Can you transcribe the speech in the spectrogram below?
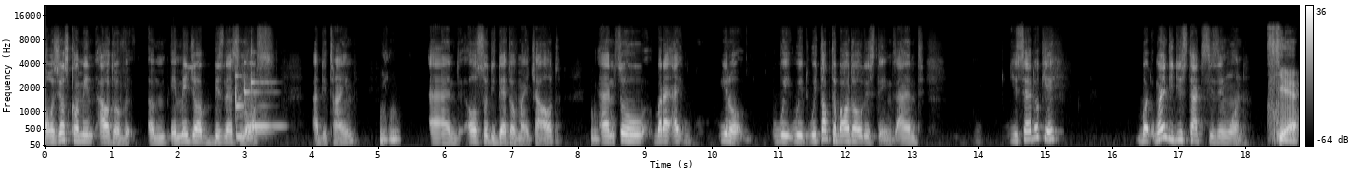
was just coming out of a, a major business loss at the time, mm-hmm. and also the death of my child. Mm-hmm. And so, but I, I, you know, we we we talked about all these things, and you said, okay, but when did you start season one? Yeah.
